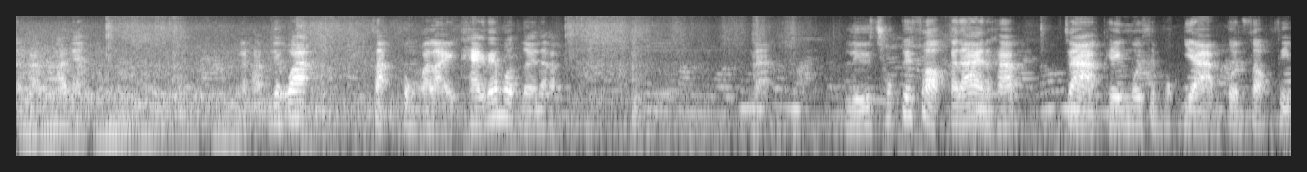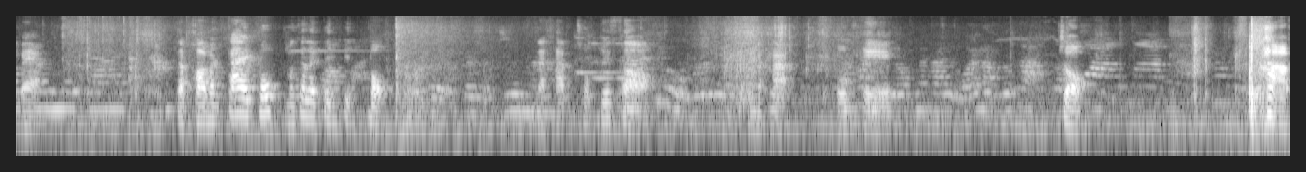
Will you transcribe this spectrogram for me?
นะครับท่านเนี่ยนะครับเรียกว่าสักพวงมาลัยแทงได้หมดเลยนะครับนะหรือชกด้วยศอกก็ได้นะครับ จากเพลงมวย16 อย่างกลศอกสี่แบบ แต่พอมันใกล้ปุ๊บมันก็เลยเป็นปิดปกนะครับชกด้วยศอกนะครับโอเคจบครับ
